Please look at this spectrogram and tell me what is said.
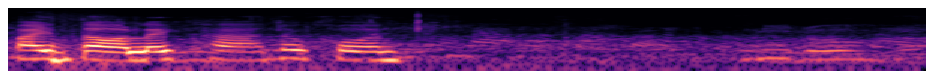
ไปต่อเลยค่ะ ทุกคน นี่ดูฮะ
